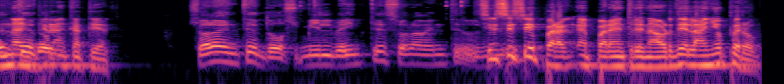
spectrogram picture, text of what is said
una gran cantidad. Solamente 2020, solamente 2020. Sí, sí, sí, para, eh, para entrenador del año, pero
